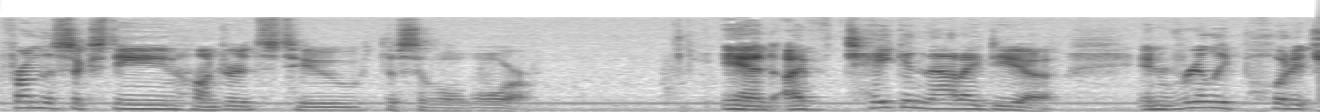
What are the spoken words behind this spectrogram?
from the 1600s to the Civil War. And I've taken that idea and really put it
